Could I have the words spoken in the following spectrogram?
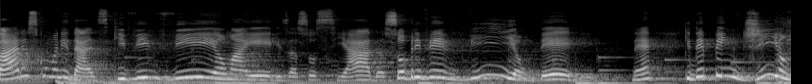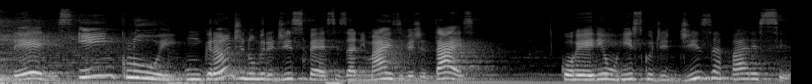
Várias comunidades que viviam a eles associadas, sobreviviam dele, né, que dependiam deles, e inclui um grande número de espécies animais e vegetais, correriam o risco de desaparecer,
